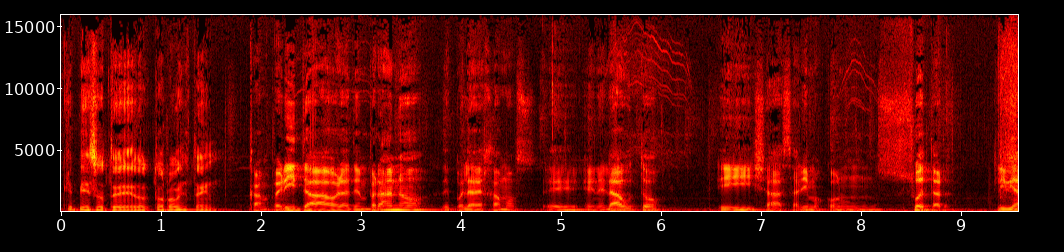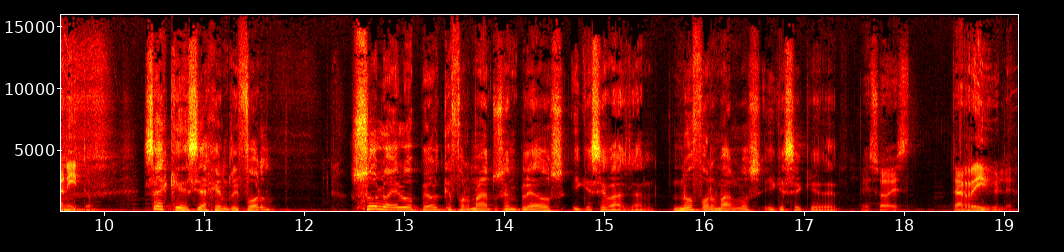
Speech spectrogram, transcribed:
¿qué piensa usted, doctor Robinstein? Camperita ahora temprano, después la dejamos eh, en el auto y ya salimos con un suéter livianito. ¿Sabes qué decía Henry Ford? Solo hay algo peor que formar a tus empleados y que se vayan. No formarlos y que se queden. Eso es terrible.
